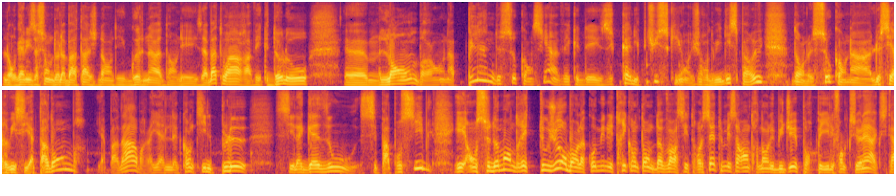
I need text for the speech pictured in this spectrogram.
l'organisation de l'abattage dans des gournas, dans les abattoirs, avec de l'eau, euh, l'ombre. On a plein de souks anciens avec des eucalyptus qui ont aujourd'hui disparu. Dans le souk, on a le service, il n'y a pas d'ombre, il n'y a pas d'arbre. Quand il pleut, c'est la gazou, c'est pas possible. Et on se demanderait toujours, bon, la commune est très contente d'avoir cette recette, mais ça rentre dans le budget pour payer les fonctionnaires, etc.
